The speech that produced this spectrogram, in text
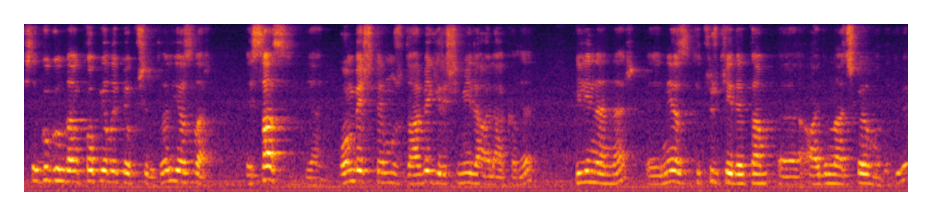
işte Google'dan kopyalayıp yapıştırdıkları yazılar. Esas yani 15 Temmuz darbe girişimiyle alakalı bilinenler e, ne yazık ki Türkiye'de tam e, aydınlığa çıkarılmadığı gibi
